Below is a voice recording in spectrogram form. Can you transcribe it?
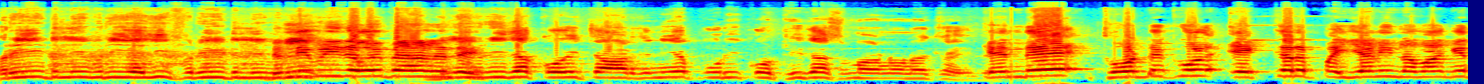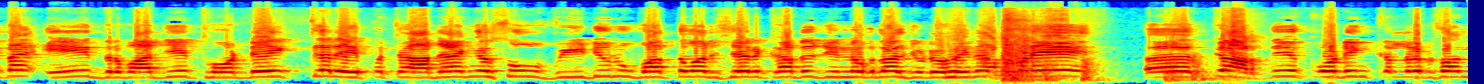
ਫ੍ਰੀ ਡਿਲੀਵਰੀ ਹੈ ਜੀ ਫ੍ਰੀ ਡਿਲੀਵਰੀ ਡਿਲੀਵਰੀ ਦਾ ਕੋਈ ਪੈਸਾ ਲੈਂਦੇ ਡਿਲੀਵਰੀ ਦਾ ਕੋਈ ਚਾਰਜ ਨਹੀਂ ਹੈ ਪੂਰੀ ਕੋਠੀ ਦਾ ਸਮਾਨ ਹੋਣਾ ਚਾਹੀਦਾ। ਕਹਿੰਦੇ ਤੁਹਾਡੇ ਕੋਲ 1 ਰੁਪਈਆ ਨਹੀਂ ਲਵਾਂਗੇ ਤਾਂ ਇਹ ਦਰਵਾਜ਼ੇ ਤੁਹਾਡੇ ਘਰੇ ਪਹੁੰਚਾ ਦਿਆਂਗੇ। ਸੋ ਵੀਡੀਓ ਨੂੰ ਵੱਧ ਤੋਂ ਵੱਧ ਸ਼ੇਅਰ ਕਰ ਦਿਓ ਜਿਨ ਲੋਕ ਨਾਲ ਜੁੜੇ ਹੋਏ ਨੇ। ਆਪਣੇ ਅਹ, ਘਰ ਦੇ ਅਕੋਰਡਿੰਗ ਕਲਰ ਪਸੰਦ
